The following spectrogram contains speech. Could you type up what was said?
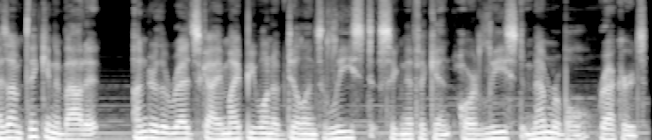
As I'm thinking about it, Under the Red Sky might be one of Dylan's least significant or least memorable records,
